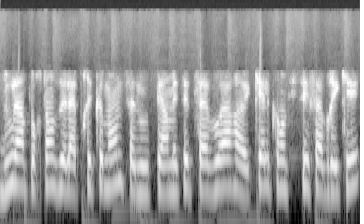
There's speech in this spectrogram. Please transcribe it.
D'où l'importance de la précommande. Ça nous permettait de savoir euh, quelle quantité fabriquer,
